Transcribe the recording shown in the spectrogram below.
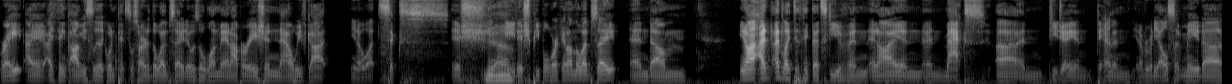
right? I I think obviously like when Pixel started the website, it was a one man operation. Now we've got you know what six ish, Yeah. eight ish people working on the website, and um, you know, I'd, I'd like to think that Steve and, and I and, and Max uh, and DJ and Dan and everybody else have made uh,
